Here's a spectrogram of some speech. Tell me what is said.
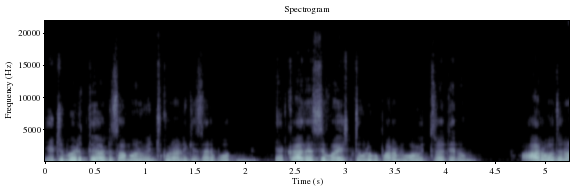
ఎటు పెడితే అటు సమన్వయించుకోవడానికి సరిపోతుంది. ఏకాదశి వైష్ణవులకు పరమ పవిత్ర దినం. ఆ రోజున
